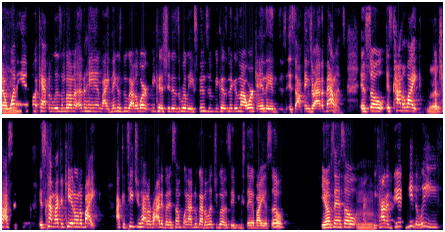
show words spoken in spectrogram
on one hand, fuck capitalism, but on the other hand, like niggas do got to work because shit is really expensive because niggas not working and then it's, it's how things are out of balance. And so it's kind of like a Right. tricycle. It's kind of like a kid on a bike. I could teach you how to ride it, but at some point I do got to let you go to see if you can stay by yourself. You know what I'm saying? So Mhm. we kind of did need to leave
